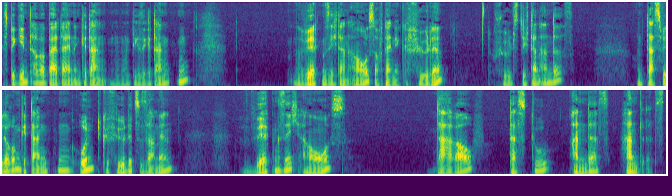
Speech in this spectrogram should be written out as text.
Es beginnt aber bei deinen Gedanken und diese Gedanken wirken sich dann aus auf deine Gefühle. Du fühlst dich dann anders. Und das wiederum, Gedanken und Gefühle zusammen, wirken sich aus darauf, dass du anders handelst.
